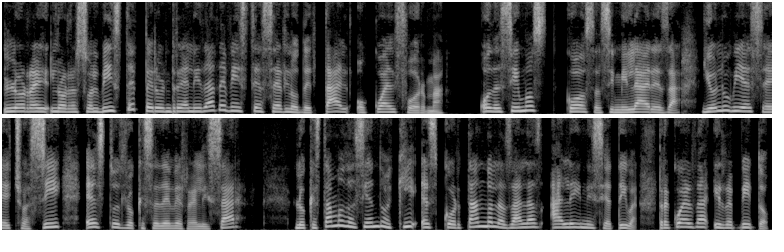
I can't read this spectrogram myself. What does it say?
lo, resolviste, pero en realidad debiste hacerlo de tal o cual forma. O decimos cosas similares a, yo lo hubiese hecho así, esto es lo que se debe realizar, lo que estamos haciendo aquí es cortando las alas a la iniciativa. Recuerda y repito,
